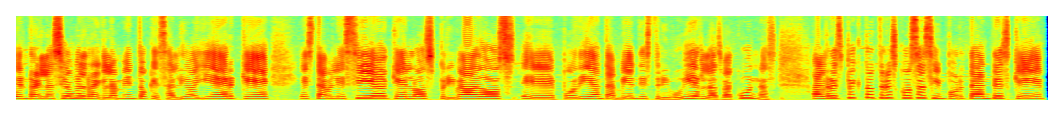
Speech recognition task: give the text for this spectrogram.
en relación al reglamento que salió ayer que establecía que los privados eh, podían también distribuir las vacunas. Al respecto, tres cosas importantes que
